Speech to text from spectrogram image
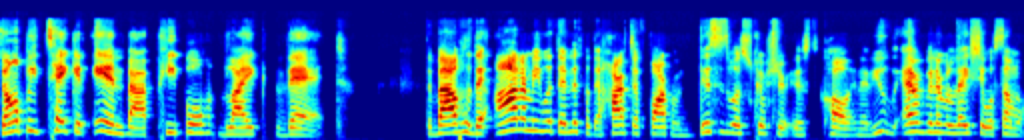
Don't be taken in by people like that. The Bible says they honor me with their lips, but their hearts are far from. This is what Scripture is calling. And if you've ever been in a relationship with someone,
